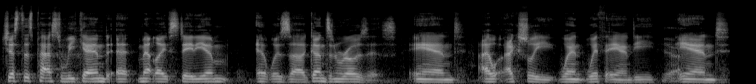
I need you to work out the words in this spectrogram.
just this past weekend at MetLife Stadium. It was uh, Guns N' Roses, and I actually went with Andy, Yeah. and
